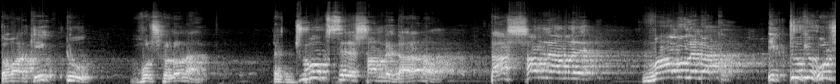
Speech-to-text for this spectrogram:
তোমার কি একটু হুঁশ হলো না? যুবক ছেলের সামনে দাঁড়ানো। তার সামনে আমার মা বলে ডাকো। একটু কি হুঁশ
